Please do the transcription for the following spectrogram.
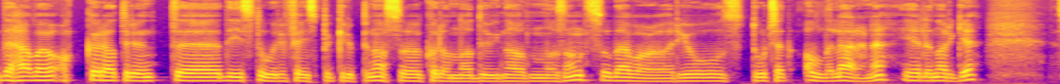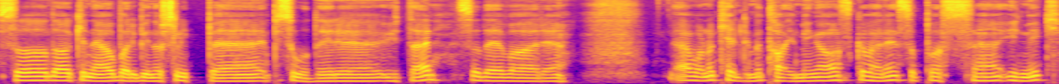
det her var jo akkurat rundt uh, de store Facebook-gruppene, altså koronadugnaden og sånn, så der var jo stort sett alle lærerne i hele Norge. Så da kunne jeg jo bare begynne å slippe episoder eh, ut der. Så det var eh, Jeg var nok heldig med timinga òg, skal være såpass eh, ydmyk.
